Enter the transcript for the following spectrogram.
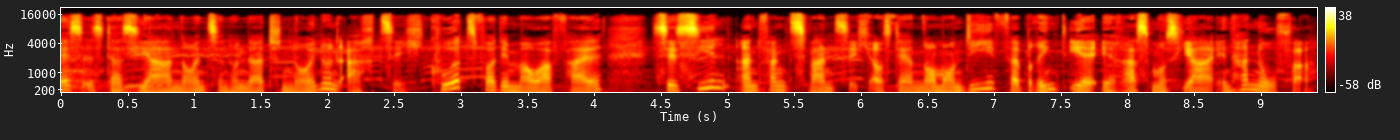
Es ist das Jahr 1989, kurz vor dem Mauerfall. Cécile, Anfang 20, aus der Normandie, verbringt ihr Erasmus-Jahr in Hannover.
